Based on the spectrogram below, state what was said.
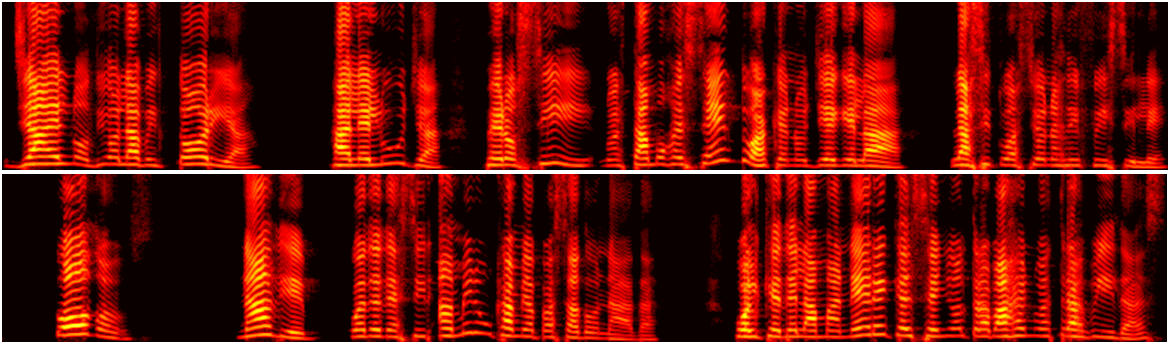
ya Él nos dio la victoria, aleluya. Pero sí, no estamos exentos a que nos lleguen la, las situaciones difíciles. Todos, nadie puede decir, a mí nunca me ha pasado nada. Porque de la manera en que el Señor trabaja en nuestras vidas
